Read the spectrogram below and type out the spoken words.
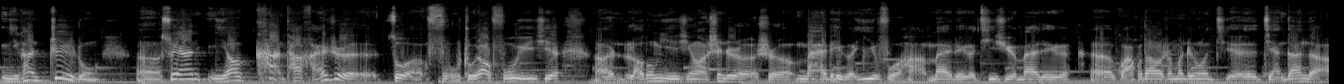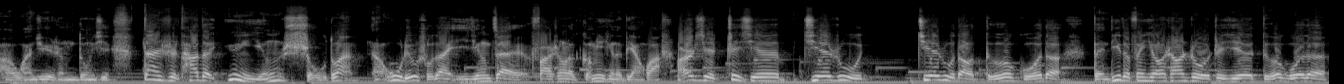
你看这种呃，虽然你要看它还是做服，主要服务于一些呃劳动密集型啊，甚至是卖这个衣服哈，卖这个 T 恤，卖这个呃刮胡刀什么这种简简单的啊玩具什么东西，但是它的运营手段啊，物流手段已经在发生了革命性的变化，而且这些接入。接入到德国的本地的分销商之后，这些德国的，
